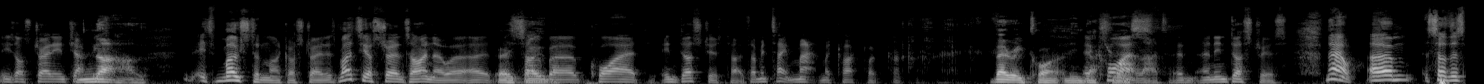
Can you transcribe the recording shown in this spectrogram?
These Australian chappies. No. It's most unlike Australians. Most of the Australians I know are, are, are sober, quiet, industrious types. I mean, take Matt McCluck. Very quiet and industrious. quiet lad and, and industrious. Now, um, so there's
